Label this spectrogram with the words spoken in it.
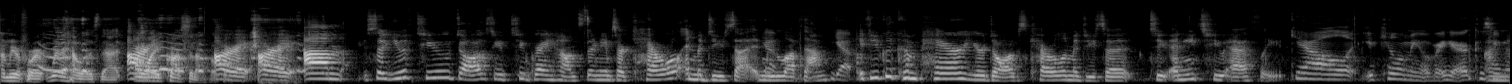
I'm here for it. Where the hell is that? All oh, right. I crossed it off. Okay. All right, all right. Um, so you have two dogs. You have two greyhounds. Their names are Carol and Medusa, and Yeah. you love them. Yeah. If you could compare your dogs, Carol and Medusa, to any two athletes, Gal, you're killing me over here because you I know.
